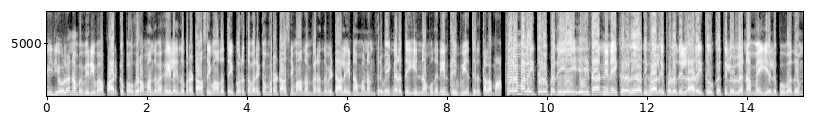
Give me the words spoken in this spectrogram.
வீடியோவில் நம்ம விரிவாக பார்க்க போகிறோம். அந்த வகையில இந்த புரட்டாசி மாதத்தை பொறுத்த வரைக்கும் புரட்டாசி மாதம் பிறந்து விட்டாலே நம் மனம் திருவேங்கடத்தை இன்னமுதனின் திவ்ய திருத்தலமா. திருமலை திருப்பதியை தான் நினைக்கிறது. அதிகாலை பொழுதில் அரை தூக்கத்தில் உள்ள நம்மை எழுப்புவதும்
